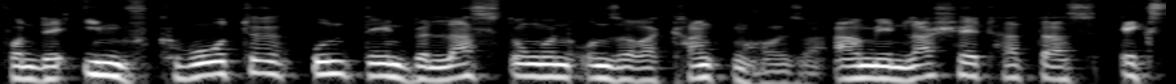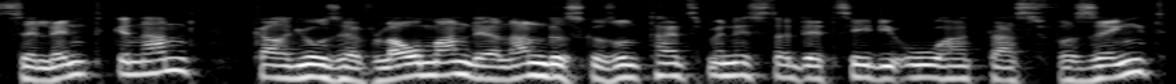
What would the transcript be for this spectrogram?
von der Impfquote und den Belastungen unserer Krankenhäuser. Armin Laschet hat das exzellent genannt. Karl-Josef Laumann, der Landesgesundheitsminister der CDU, hat das versenkt.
